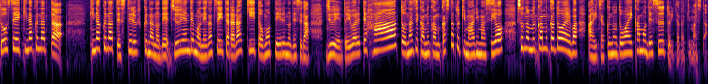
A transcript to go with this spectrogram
どうせ着なくなった着なくなって捨てる服なので10円でも値がついたらラッキーと思っているのですが10円と言われてはーとなぜかムカムカした時もありますよ。そのムカムカ度合いは愛着の度合いかもです。といただきました。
